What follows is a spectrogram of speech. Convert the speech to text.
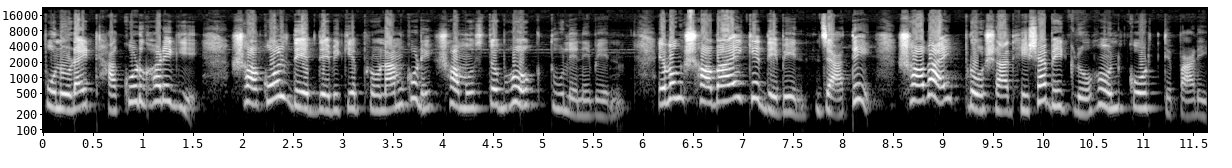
পুনরায় ঠাকুর ঘরে গিয়ে সকল দেবদেবীকে প্রণাম করে সমস্ত ভোগ তুলে নেবেন এবং সবাইকে দেবেন যাতে সবাই প্রসাদ হিসাবে গ্রহণ করতে পারে।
